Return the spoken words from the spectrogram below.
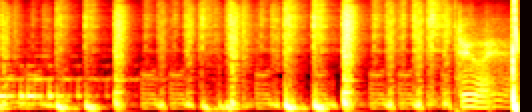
Do it.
